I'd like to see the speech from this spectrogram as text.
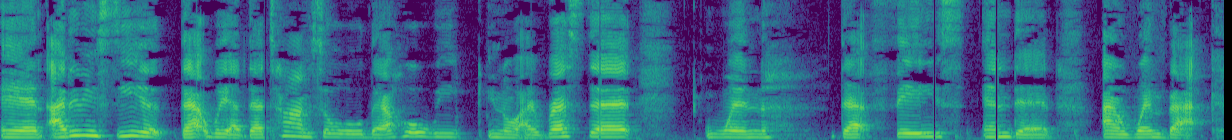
And I didn't see it that way at that time. So that whole week, you know, I rested. When that phase ended, I went back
